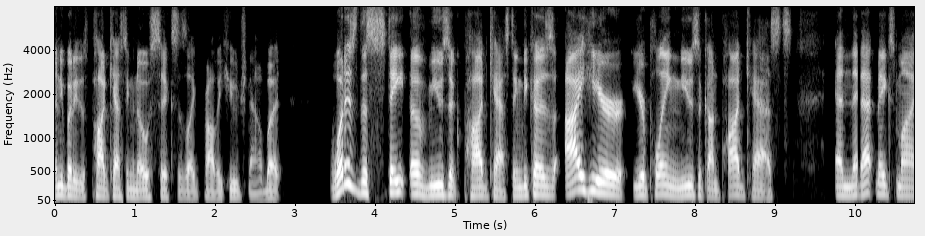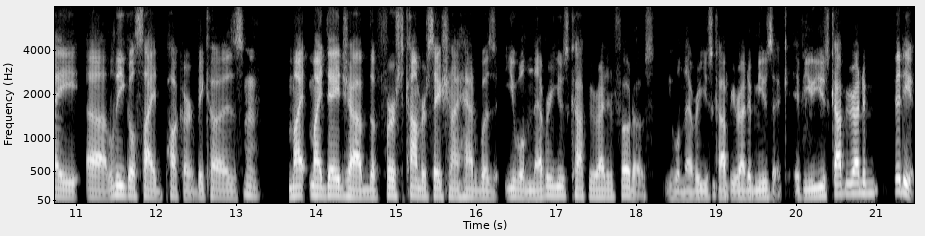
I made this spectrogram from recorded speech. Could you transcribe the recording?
anybody that's podcasting in 06 is like probably huge now. But what is the state of music podcasting? Because I hear you're playing music on podcasts, and that makes my uh, legal side pucker because Hmm. my my day job, the first conversation I had was, "You will never use copyrighted photos. You will never use copyrighted music. If you use copyrighted video."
